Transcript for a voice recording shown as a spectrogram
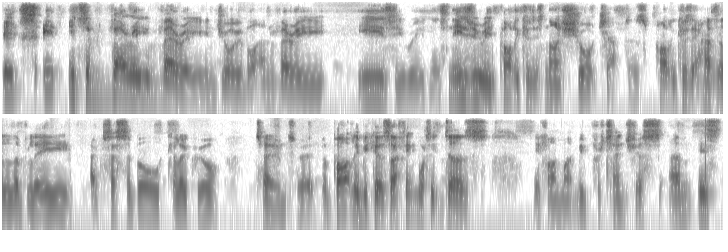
It's it, it's a very very enjoyable and very easy read. And it's an easy read partly because it's nice short chapters, partly because it has a lovely accessible colloquial tone to it, but partly because I think what it does, if I might be pretentious, um, is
